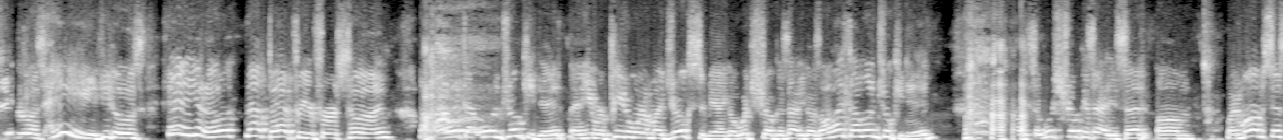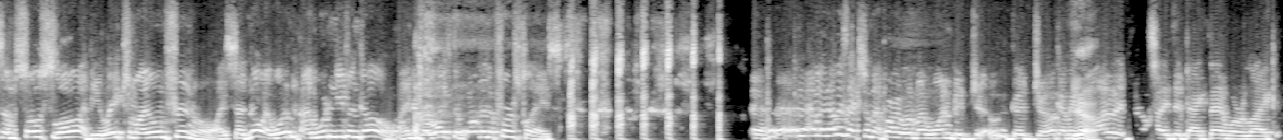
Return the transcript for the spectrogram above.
He goes, "Hey," he goes, "Hey, you know, not bad for your first time. I, I like that one joke he did." And he repeated one of my jokes to me. I go, "Which joke is that?" He goes, "I like that one joke he did." I said, "Which joke is that?" He said, um, "My mom says I'm so slow I'd be late to my own funeral." I said, "No, I wouldn't. I wouldn't even go. I never liked the mom in the first place." Uh, that was actually my part of my one good jo- good joke. I mean, yeah. a lot of the jokes I did back then were like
